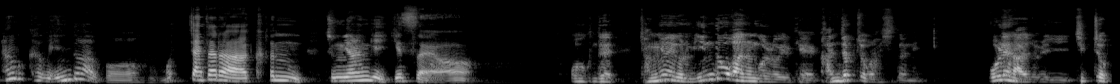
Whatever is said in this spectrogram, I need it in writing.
한국하고 인도하고 뭐 짜다라 큰 중요한 게 있겠어요. 어, 근데 작년에 그럼 인도 가는 걸로 이렇게 간접적으로 하시더니, 원래는 아주 이 직접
